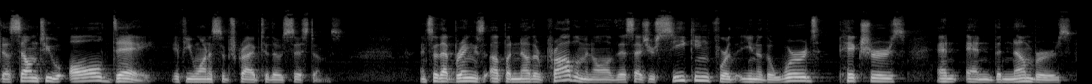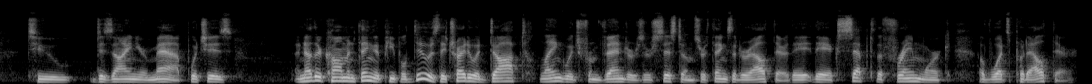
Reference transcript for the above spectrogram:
they'll sell them to you all day if you want to subscribe to those systems. And so that brings up another problem in all of this as you're seeking for you know the words, pictures, and and the numbers to design your map, which is Another common thing that people do is they try to adopt language from vendors or systems or things that are out there. They, they accept the framework of what's put out there.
